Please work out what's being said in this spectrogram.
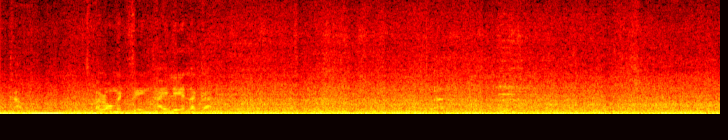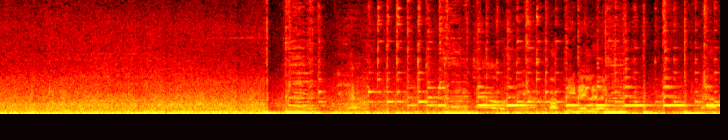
นะครับเอาลองเป็นเพลงไฮเลสแล้วกัน ได้เลยนะครับ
